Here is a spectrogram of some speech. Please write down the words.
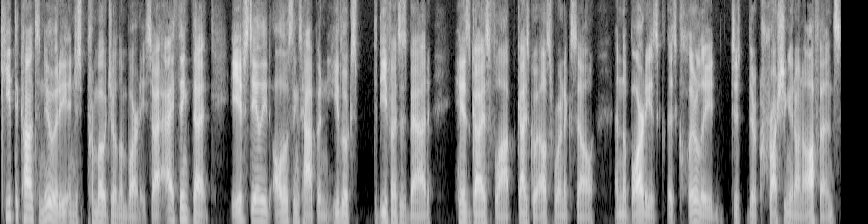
keep the continuity and just promote Joe Lombardi. So I, I think that if Staley, all those things happen, he looks, the defense is bad, his guys flop, guys go elsewhere and excel and Lombardi is is clearly just they're crushing it on offense.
